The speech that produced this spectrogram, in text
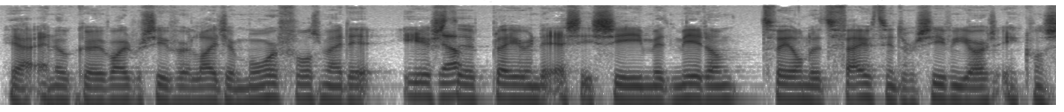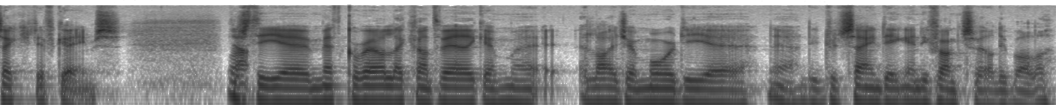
Ja, en ook uh, wide receiver Elijah Moore, volgens mij de eerste ja. player in de SEC met meer dan 225 receiving yards in consecutive games. Dus ja. die uh, met Corral lekker aan het werk en uh, Elijah Moore die, ja, die doet zijn ding en die vangt ze wel, die ballen.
